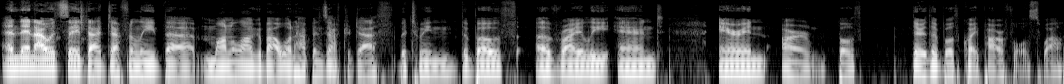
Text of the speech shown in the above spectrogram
And then I would say that definitely the monologue about what happens after death between the both of Riley and Erin are both they're they're both quite powerful as well.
